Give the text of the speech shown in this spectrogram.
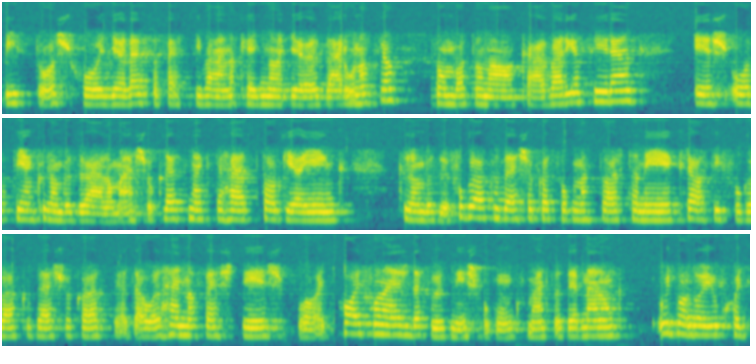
biztos, hogy lesz a fesztiválnak egy nagy zárónapja, szombaton a Kálvária téren, és ott ilyen különböző állomások lesznek, tehát tagjaink különböző foglalkozásokat fognak tartani, kreatív foglalkozásokat, például hennafestés, vagy hajfonás, de főzni is fogunk, mert azért nálunk úgy gondoljuk, hogy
